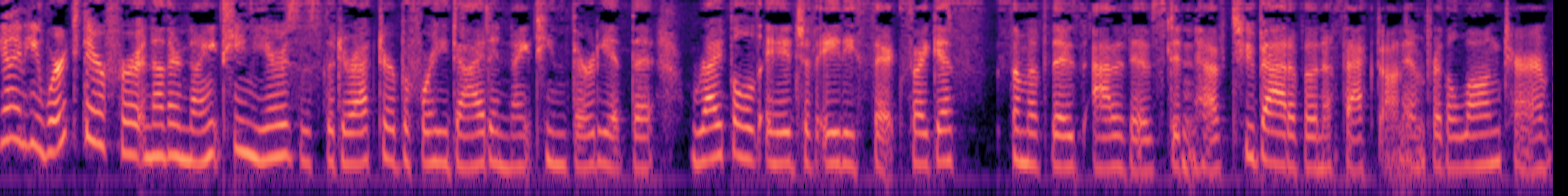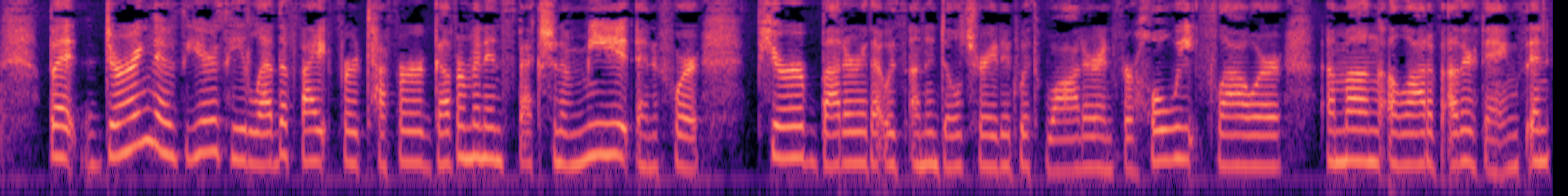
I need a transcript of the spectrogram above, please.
Yeah, and he worked there for another 19 years as the director before he died in 1930 at the ripe old age of 86. So I guess some of those additives didn't have too bad of an effect on him for the long term. But during those years, he led the fight for tougher government inspection of meat and for pure butter that was unadulterated with water and for whole wheat flour, among a lot of other things. And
